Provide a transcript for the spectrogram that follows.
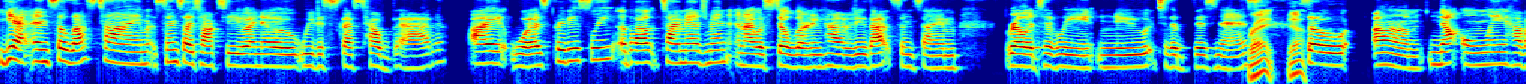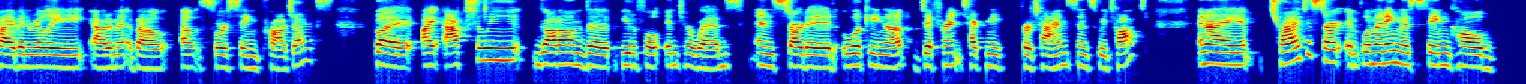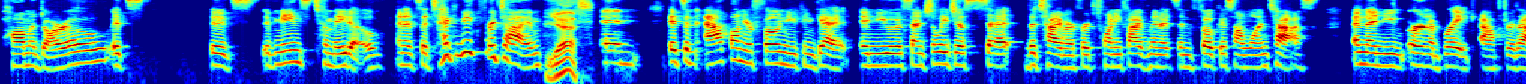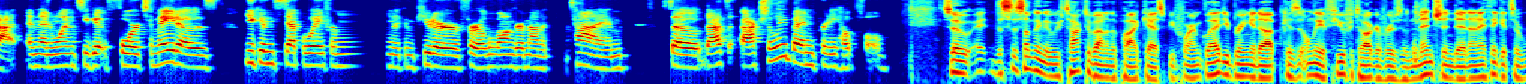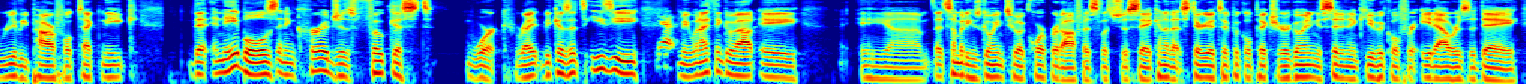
Yeah. And so last time, since I talked to you, I know we discussed how bad I was previously about time management, and I was still learning how to do that since I'm relatively new to the business. Right. Yeah. So, um, not only have I been really adamant about outsourcing projects, but I actually got on the beautiful interwebs and started looking up different technique for time since we talked. And I tried to start implementing this thing called Pomodoro. It's it's it means tomato and it's a technique for time. Yes. And it's an app on your phone you can get and you essentially just set the timer for 25 minutes and focus on one task and then you earn a break after that. And then once you get four tomatoes, you can step away from the computer for a longer amount of time so that's actually been pretty helpful. So uh, this is something that we've talked about on the podcast before. I'm glad you bring it up because only a few photographers have mentioned it, and I think it's a really powerful technique that enables and encourages focused work. Right? Because it's easy. Yes. I mean, when I think about a a uh, that somebody who's going to a corporate office, let's just say, kind of that stereotypical picture, going to sit in a cubicle for eight hours a day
